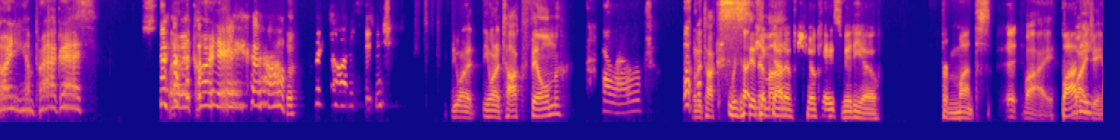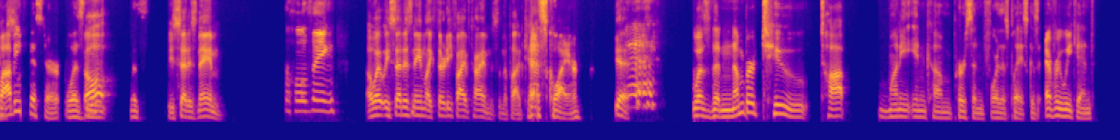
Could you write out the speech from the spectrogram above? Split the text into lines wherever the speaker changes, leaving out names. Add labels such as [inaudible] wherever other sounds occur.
recording in progress. [laughs] We're recording. [laughs]
Oh my god.
You want to you want to talk film?
Horror.
Want to talk [laughs]
We got
cinema?
kicked out of showcase video for months. Uh,
Why?
Bobby
Why, James?
Bobby Fister was the,
Oh,
was
you said his name.
The whole thing.
Oh wait, we said his name like 35 times in the podcast.
Esquire
Yeah.
was the number two top money income person for this place because every weekend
